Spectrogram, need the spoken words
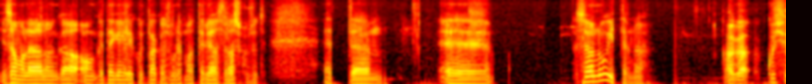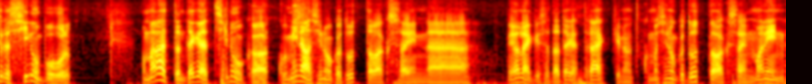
ja samal ajal on ka, on ka tegelikult väga suured materiaalsed raskused. et äh, see on huvitav, noh. aga kusjuures sinu puhul, ma mäletan tegelikult sinuga, kui mina sinuga tuttavaks sain äh, ei olegi seda tegelikult rääkinud, kui ma sinuga tuttavaks sain, ma olin,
